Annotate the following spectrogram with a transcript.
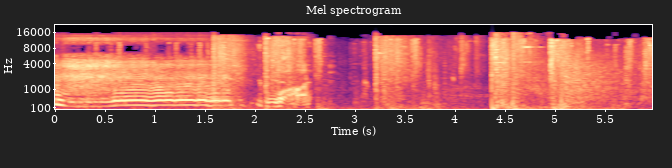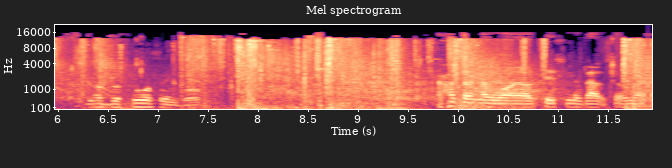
what? Have the Thor thing, bro. I don't know why I'm pissing about so much.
